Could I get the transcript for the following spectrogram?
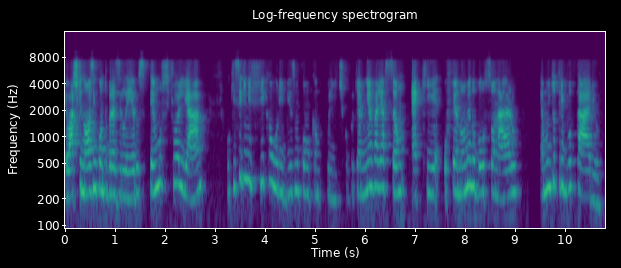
Eu acho que nós, enquanto brasileiros, temos que olhar o que significa o uribismo como campo político, porque a minha avaliação é que o fenômeno Bolsonaro é muito tributário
